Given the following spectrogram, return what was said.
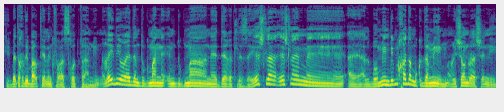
כי בטח דיברתי עליהם כבר עשרות פעמים. רדיוהד הם דוגמה, הם דוגמה נהדרת לזה. יש, לה, יש להם אה, אה, אלבומים, במיוחד המוקדמים, הראשון והשני,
